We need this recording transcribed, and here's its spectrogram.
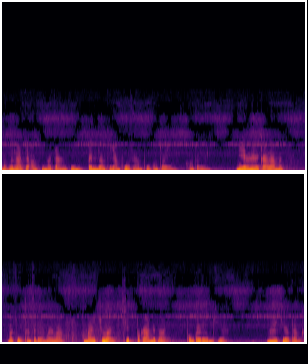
บางเวลาจะเอาจริงเอาจังจริงเป็นเรื่องสยามภูสยามภูของตัวเองของตัวเอง นี่ในกาลามมาสูตรท่านแสดงไว้ว่า ไม่เชื่อสิบประการไม่ได้ผมก็ลืมเสียไม่เชื่อตามค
